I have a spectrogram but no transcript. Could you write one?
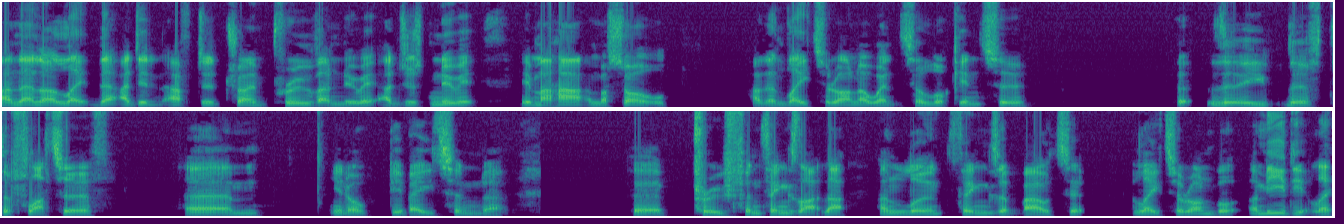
and then I late I didn't have to try and prove I knew it. I just knew it in my heart and my soul. And then later on, I went to look into the the the, the flat Earth, um, you know, debate and uh, uh, proof and things like that, and learnt things about it later on. But immediately,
